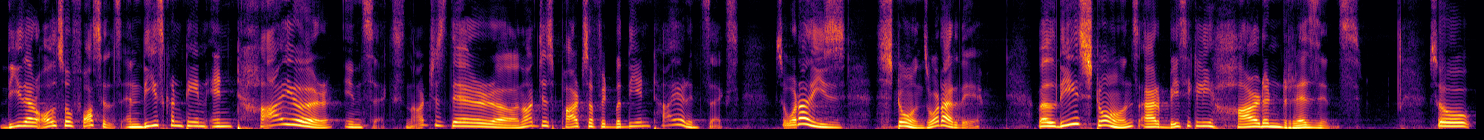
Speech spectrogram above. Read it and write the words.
These are also fossils and these contain entire insects, not just their, uh, not just parts of it, but the entire insects. So what are these stones? What are they? Well, these stones are basically hardened resins. So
